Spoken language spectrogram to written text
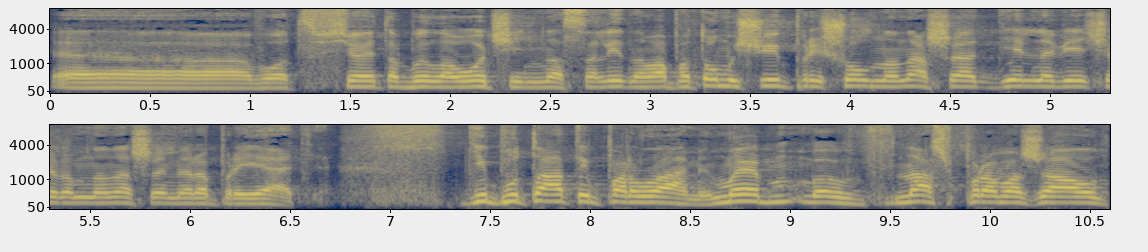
Э, вот, все это было очень на солидном. А потом еще и пришел на наше отдельно вечером на наше мероприятие. Депутаты парламента мы, наш провожал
